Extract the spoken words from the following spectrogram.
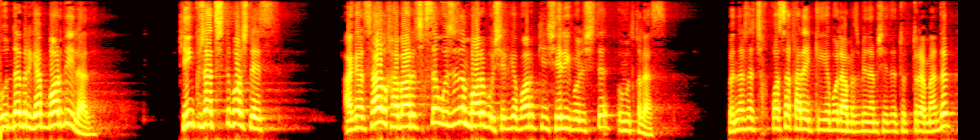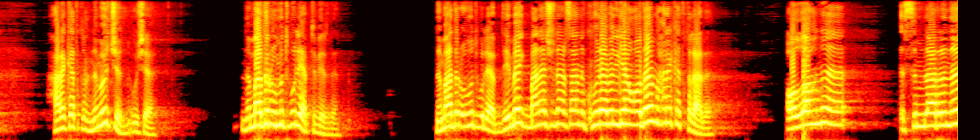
bunda bir gap bor deyiladi. Keyin kuzatishni boshlaysiz. Agar sal xabari chiqsa o'zidan borib o'sha yerga borib keyin sherik bo'lishni umid qilasiz. Bir narsa chiqib qolsa qara ikkiga bo'lamiz men ham shu yerda turib turaman deb harakat qil. Nima uchun o'sha? Nimadir umid bo'lyapti bu yerdan nimadir umid bo'lyapti. Demak mana shu narsani ko'ra bilgan odam harakat qiladi. Ollohni ismlarini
